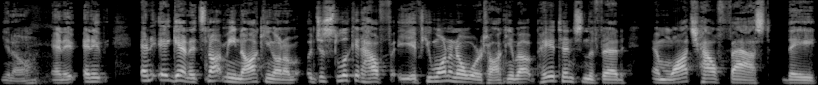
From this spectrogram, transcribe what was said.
you know and it and it and again it's not me knocking on them just look at how if you want to know what we're talking about pay attention to the fed and watch how fast they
